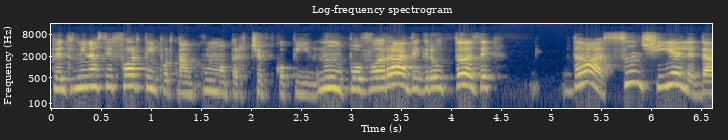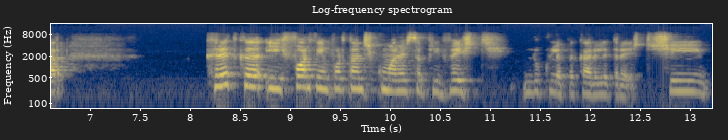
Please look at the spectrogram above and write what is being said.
pentru mine asta e foarte important, cum mă percep copiii. Nu împovăra de greutăți, de... da, sunt și ele, dar cred că e foarte important și cum alegi să privești lucrurile pe care le trăiești. Și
